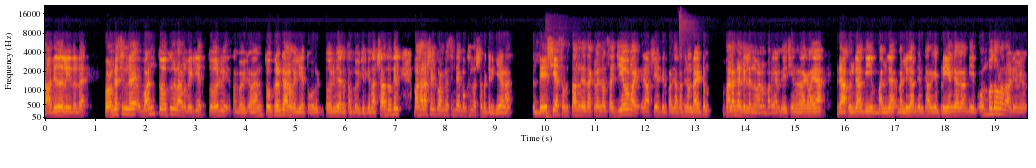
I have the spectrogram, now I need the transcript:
സാധ്യത തെളിയുന്നുണ്ട്. കോൺഗ്രസിന്റെ വൻ തോക്കുകളാണ് വലിയ തോൽവി സംഭവിച്ച വൻ തോക്കുകൾക്കാണ് വലിയ തോൽ- തോൽവിയാണ് സംഭവിച്ചിരിക്കുന്നത്. അക്ഷാർത്ഥത്തിൽ മഹാരാഷ്ട്രയിൽ കോൺഗ്രസിന്റെ മുഖം നഷ്ടപ്പെട്ടിരിക്കുകയാണ്. ദേശീയ സംസ്ഥാന നേതാക്കളെല്ലാം സജീവമായി രാഷ്ട്രീയത്തിൽ പ്രചാരണത്തിനുണ്ടായിട്ടും ഫലം കണ്ടില്ലെന്ന് വേണം പറയാൻ. ദേശീയ നേതാക്കളായ രാഹുൽ ഗാന്ധിയും മല്ലിക മല്ലികാർജുൻ ഖാർഗെയും പ്രിയങ്ക ഗാന്ധിയും ഒമ്പതോളം റാലികളിൽ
